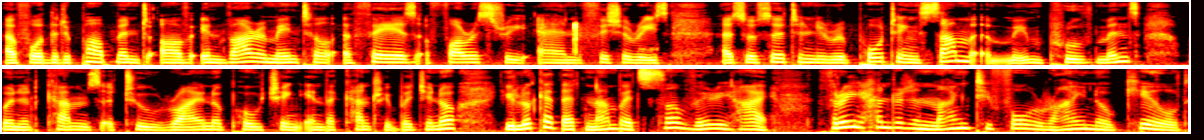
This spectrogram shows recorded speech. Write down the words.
uh, for the Department of Environmental Affairs, Forestry and Fisheries. Uh, so, certainly reporting some um, improvements when it comes to rhino poaching in the country. But you know, you look at that number, it's still very high 394 rhino killed,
